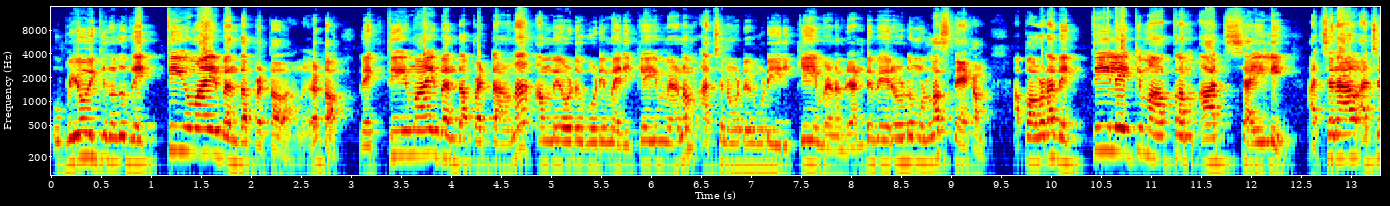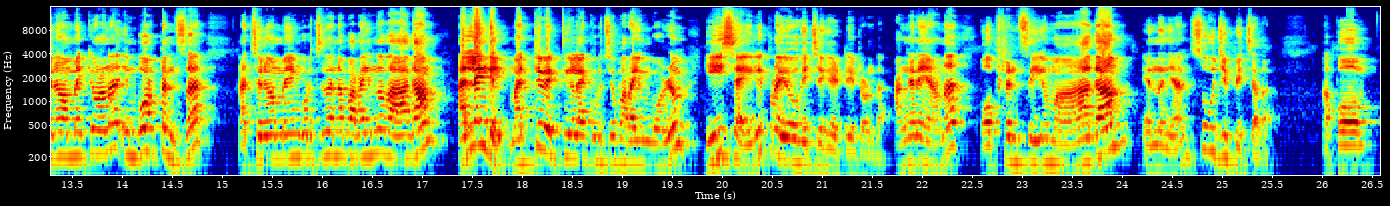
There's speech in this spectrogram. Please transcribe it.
ഉപയോഗിക്കുന്നത് വ്യക്തിയുമായി ബന്ധപ്പെട്ടതാണ് കേട്ടോ. വ്യക്തിയുമായി ബന്ധപ്പെട്ടാണ് അമ്മയോട് കൂടി മരിക്കുകയും വേണം അച്ഛനോട് കൂടി ഇരിക്കുകയും വേണം. രണ്ടുപേരോടുമുള്ള സ്നേഹം. അപ്പൊ അവിടെ വ്യക്തിയിലേക്ക് മാത്രം ആ ശൈലി അച്ഛനാ അച്ഛനും അമ്മയ്ക്കുമാണ് ഇമ്പോർട്ടൻസ് അച്ഛനും അമ്മയും കുറിച്ച് തന്നെ പറയുന്നതാകാം. അല്ലെങ്കിൽ മറ്റു വ്യക്തികളെ കുറിച്ച് പറയുമ്പോഴും ഈ ശൈലി പ്രയോഗിച്ച് കേട്ടിട്ടുണ്ട്. അങ്ങനെയാണ് ഓപ്ഷൻ സിയും ആകാം എന്ന് ഞാൻ സൂചിപ്പിച്ചത്. അപ്പോ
